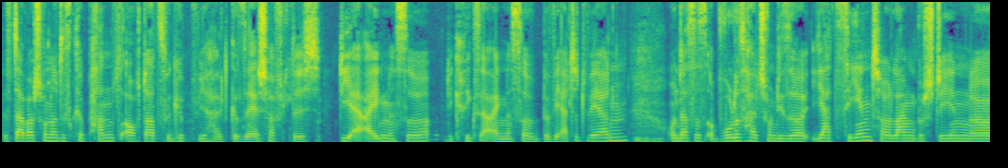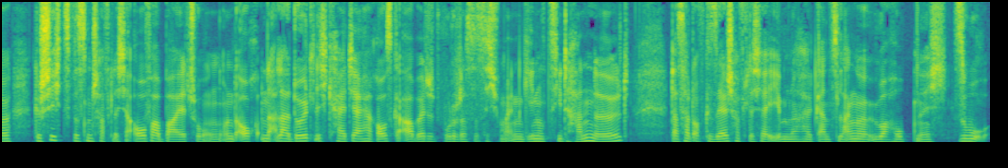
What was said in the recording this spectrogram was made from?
es dabei schon eine Diskrepanz auch dazu gibt, wie halt gesellschaftlich die Ereignisse, die Kriegsereignisse bewertet werden. Mhm. Und das ist, obwohl es halt schon diese jahrzehntelang bestehende geschichtswissenschaftliche Aufarbeitung und auch in aller Deutlichkeit ja herausgearbeitet wurde, dass es sich um einen Genozid handelt, das halt auf gesellschaftlicher Ebene halt ganz lange überhaupt nicht so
